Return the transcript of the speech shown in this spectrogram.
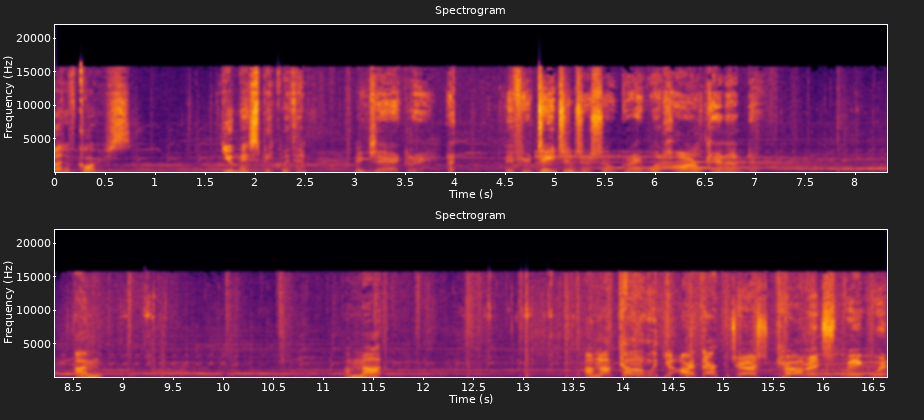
But of course, you may speak with him. Exactly. If your teachings are so great, what harm can I do? I'm... I'm not... I'm not coming with you, Arthur! Just come and speak with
